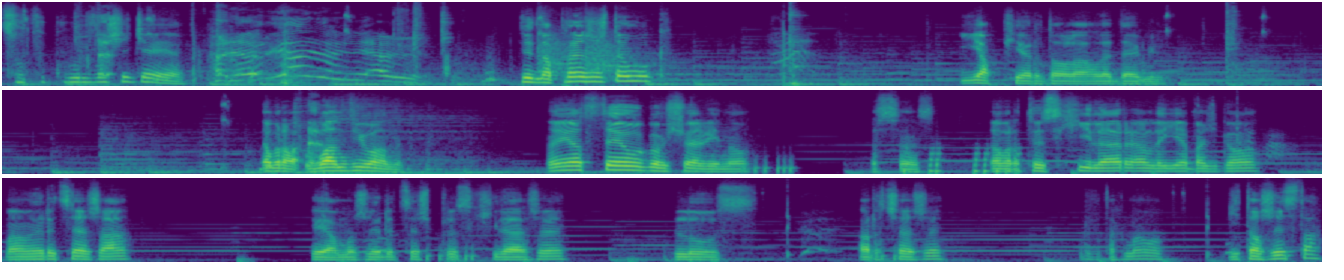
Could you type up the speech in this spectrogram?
Co tu kurwa się dzieje? Ty naprężasz ten łuk? Ja pierdolę, ale debil. Dobra, 1v1. No i od tyłu go wzięli, no. Bez sensu. Dobra, to jest healer, ale jebać go. Mamy rycerza. Ty, a może rycerz plus healerzy? Plus archerzy? Tak mało. Gitarzysta?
